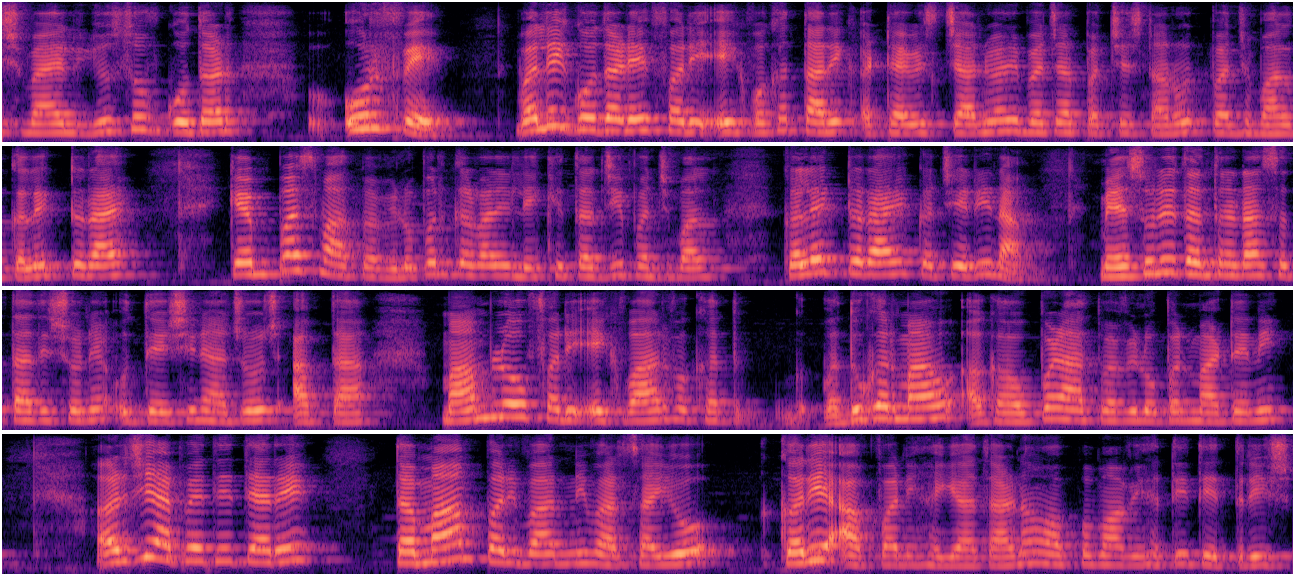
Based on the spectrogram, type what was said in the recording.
ઇસ્માઇલ યુસુફ ગોધડ ઉર્ફે વલી ગોદડે ફરી એક વખત તારીખ અઠ્યાવીસ જાન્યુઆરી બે હજાર પચીસના રોજ પંચમહાલ કલેક્ટરાએ કેમ્પસમાં આત્મવિલોપન કરવાની લેખિત અરજી પંચમહાલ કલેક્ટરાએ કચેરીના મહેસૂલી તંત્રના સત્તાધીશોને ઉદ્દેશીને આજરોજ આપતા મામલો ફરી એકવાર વખત વધુ ગરમાયો. અગાઉ પણ આત્મવિલોપન માટેની અરજી આપી હતી ત્યારે તમામ પરિવારની વારસાઈઓ કરી આપવાની હૈયાધારણાઓ આપવામાં આવી હતી. તેત્રીસ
